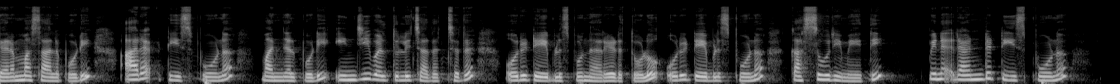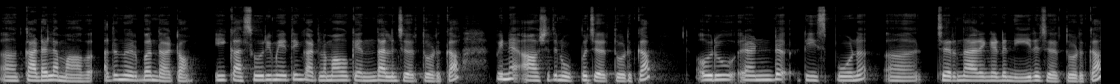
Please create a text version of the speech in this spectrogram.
ഗരം മസാലപ്പൊടി അര ടീസ്പൂണ് മഞ്ഞൾപ്പൊടി ഇഞ്ചി വെളുത്തുള്ളി ചതച്ചത് ഒരു ടേബിൾ സ്പൂൺ നിറയെ എടുത്തോളൂ. ഒരു ടേബിൾ സ്പൂണ് കസൂരി മേത്തി പിന്നെ രണ്ട് ടീസ്പൂണ് കടലമാവ്. അത് നിർബന്ധം കേട്ടോ ഈ കസൂരി മേത്തിയും കടലമാവും ഒക്കെ എന്തായാലും ചേർത്ത് കൊടുക്കുക പിന്നെ ആവശ്യത്തിന് ഉപ്പ് ചേർത്ത് കൊടുക്കുക ഒരു രണ്ട് ടീസ്പൂണ് ചെറുനാരങ്ങയുടെ നീര് ചേർത്ത് കൊടുക്കുക.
